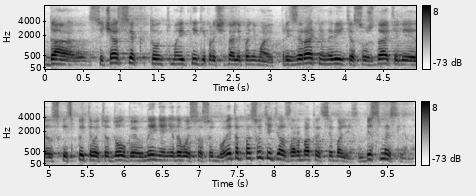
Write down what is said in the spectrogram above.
да, сейчас все, кто мои книги прочитали, понимают, презирать, ненавидеть, осуждать или испытывать долгое уныние, недовольство судьбой, это, по сути дела, зарабатывать себе болезнь. Бессмысленно.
